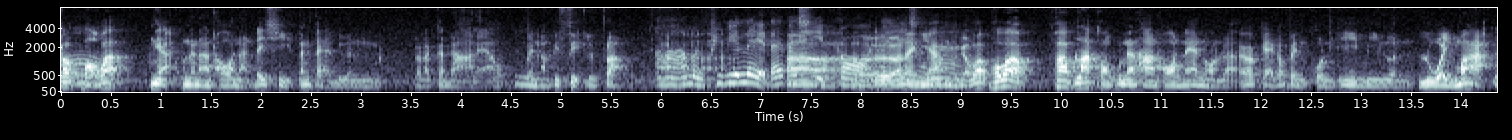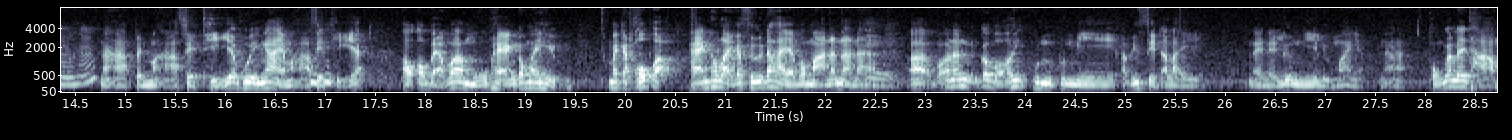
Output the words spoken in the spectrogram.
ก็บอกว่าเนี่ยคุณธนาธรน่ะได้ฉีดตั้งแต่เดือนกรกฎาแล้วเป็นอภิสิทธิ์หรือเปล่าอ่าเหมือนพิเวเลตได้ไปฉีดก่อนเอออะไรเงี้ยใช่เหมือนกับว่าเพราะว่า ภาพลักษณ์ของคุณธนาธรแน่นอนแล้วแล้วแกก็เป็นคนที่มีเงินรวยมากอือฮึนะฮะเป็นมหาเศรษฐีอะพูดง่ายๆอะมหาเศรษฐีอะเอาเอาแบบว่าหมูแพงก็ไม่ไม่กระทบอะแพงเท่าไหร่ก็ซื้อได้อะประมาณนั้นนะนะฮะเอออ่าเพราะฉะนั้นก็บอกเฮ้ยคุณคุณมีอภิสิทธิ์อะไรในในเรื่องนี้หรือไม่อะนะฮะผมก็เลยถาม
